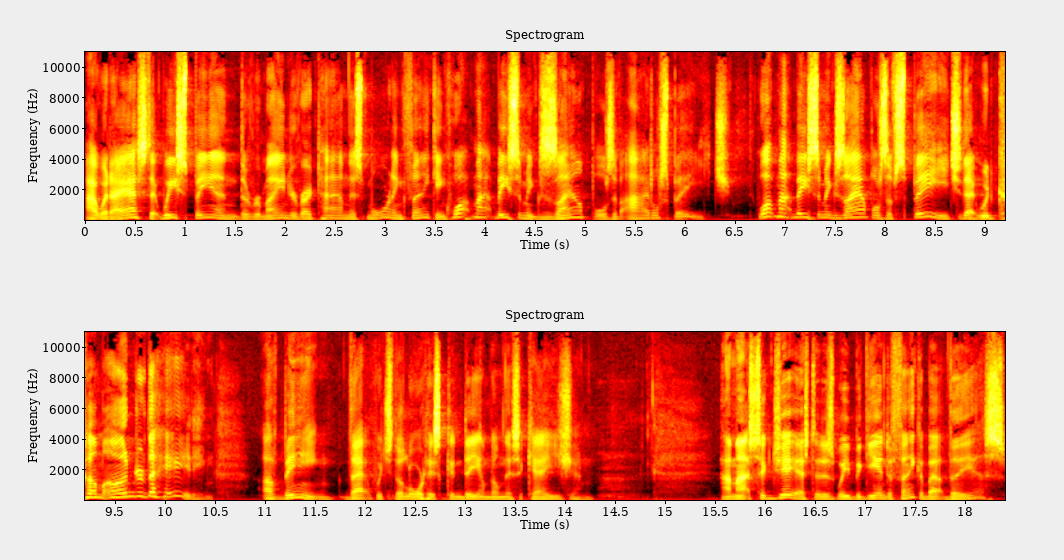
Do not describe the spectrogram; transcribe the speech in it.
I would ask that we spend the remainder of our time this morning thinking what might be some examples of idle speech? What might be some examples of speech that would come under the heading of being that which the Lord has condemned on this occasion? I might suggest that as we begin to think about this,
